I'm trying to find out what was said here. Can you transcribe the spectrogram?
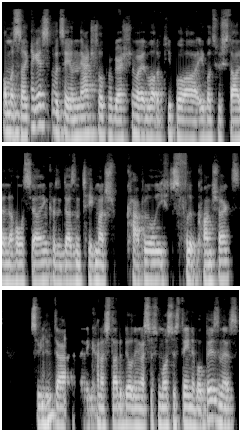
almost like I guess I would say a natural progression, where A lot of people are able to start in the wholesaling because it doesn't take much capital. You just flip contracts. So we mm-hmm. did that and we kind of started building us a more sustainable business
